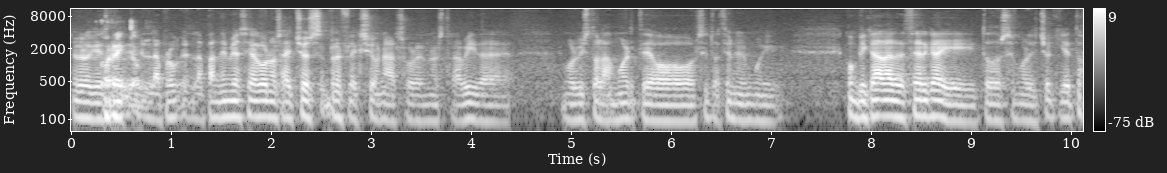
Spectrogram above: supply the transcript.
Yo creo que Correcto. La, la pandemia si algo nos ha hecho es reflexionar sobre nuestra vida hemos visto la muerte o situaciones muy complicadas de cerca y todos hemos dicho quieto,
